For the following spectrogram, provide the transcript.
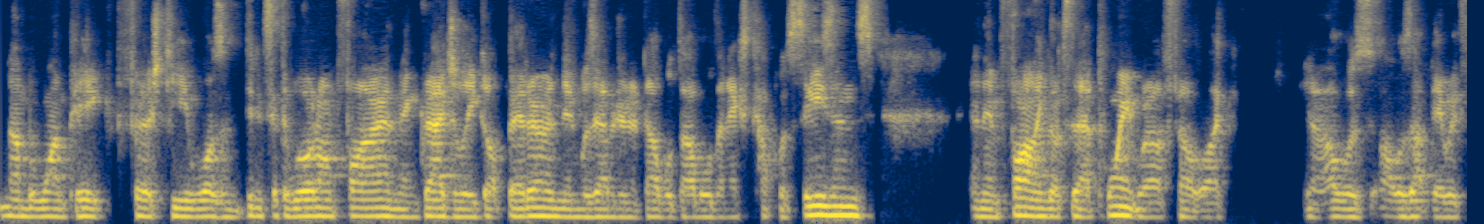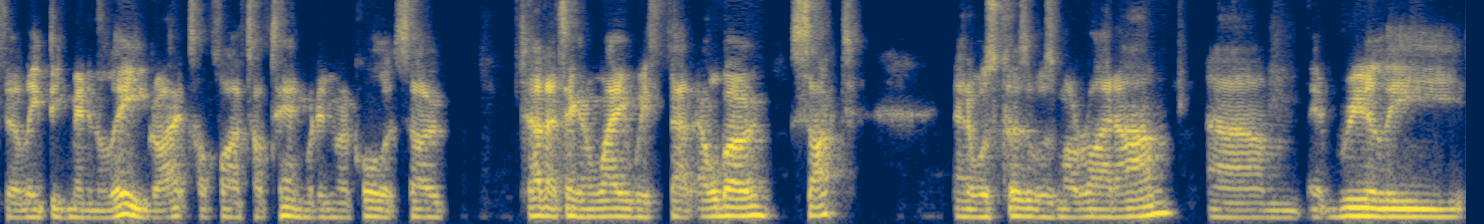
number one pick first year wasn't didn't set the world on fire, and then gradually got better, and then was averaging a double double the next couple of seasons, and then finally got to that point where I felt like you know I was I was up there with the elite big men in the league, right? Top five, top ten, whatever you want to call it. So to have that taken away with that elbow sucked, and it was because it was my right arm. Um, it really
